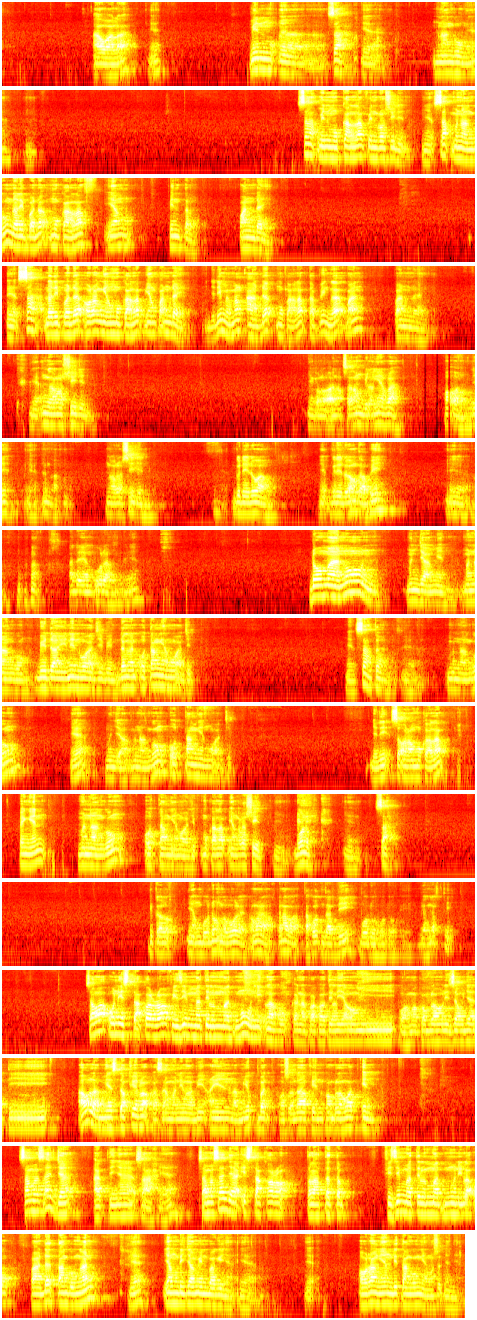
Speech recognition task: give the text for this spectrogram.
awalah ya. Min uh, sah ya. Menanggung ya. Sah min mukallafin rasidin. Ya sah menanggung daripada mukallaf yang pinter pandai ya sah daripada orang yang mukallaf yang pandai jadi memang ada mukalaf tapi enggak pan pandai. Ya, enggak rasyidin. Ya kalau anak sekarang bilangnya apa? Oh, ya, ya enggak. Enggak. Ya, gede doang. Ya, gede doang tapi ya ada yang kurang ya. Domanun menjamin, menanggung. Bidainin wajibin dengan utang yang wajib. Ya, sah tuh. Ya. Menanggung ya, menanggung utang yang wajib. Jadi seorang mukalaf pengen menanggung utang yang wajib, mukalaf yang rasyid. Ya, boleh. Ya, sah. Jadi kalau yang bodoh nggak boleh. Kenapa? Kenapa? Takut ntar di bodoh-bodohin. Nggak ngerti. Sawa'un istaqarra fi zimmatil madmuni lahu kana faqatil yaumi wa ma qablahu li zaujati aw lam yastaqirra kasamani mabi'in lam yuqbad wa sadaqin qabla wat'in sama saja artinya sah ya sama saja istaqarra telah tetap fi zimmatil madmuni lahu pada tanggungan ya yang dijamin baginya ya ya. Orang yang ditanggungnya maksudnya ya.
